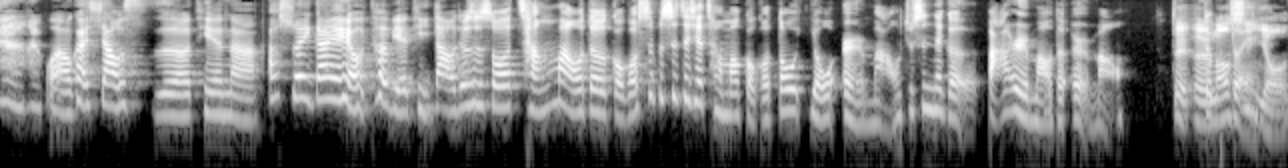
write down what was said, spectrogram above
哇，我快笑死了！天哪啊！所以刚才也有特别提到，就是说长毛的狗狗是不是这些长毛狗狗都有耳毛？就是那个拔耳毛的耳毛？对，耳毛是有，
